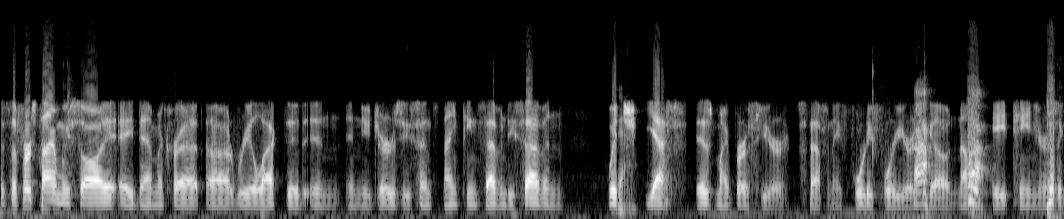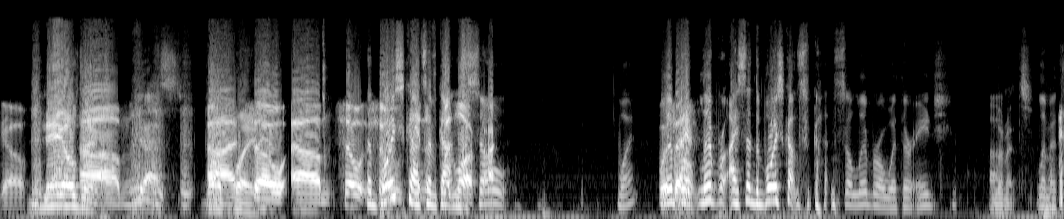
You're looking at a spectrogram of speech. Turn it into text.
it's the first time we saw a, a Democrat uh, reelected in in New Jersey since 1977, which yes is my birth year, Stephanie. 44 years ago, not 18 years ago. Nailed it. Um, Yes. Well uh, so um, so the so, Boy Scouts you know, have gotten look, so what liberal that? liberal. I said the Boy Scouts have gotten so liberal with their age uh, Limits. Limits.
